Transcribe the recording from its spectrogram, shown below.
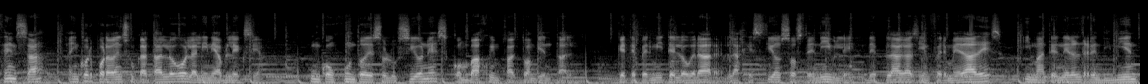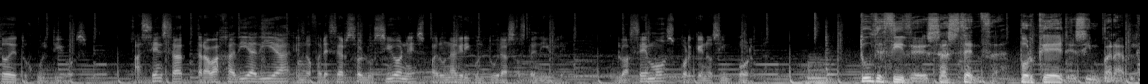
Acensa ha incorporado en su catálogo la línea Blexia, un conjunto de soluciones con bajo impacto ambiental, que te permite lograr la gestión sostenible de plagas y enfermedades y mantener el rendimiento de tus cultivos. Ascensa trabaja día a día en ofrecer soluciones para una agricultura sostenible. Lo hacemos porque nos importa. Tú decides Ascensa, porque eres imparable.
